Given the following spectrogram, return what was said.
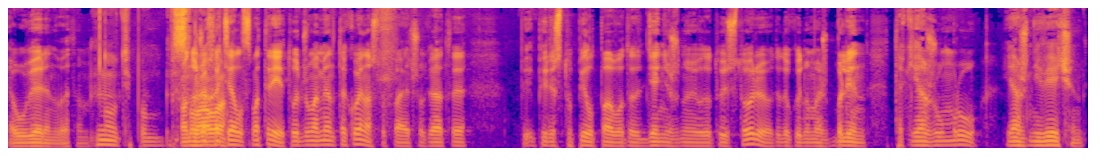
Я уверен в этом. Ну, типа, Он уже хотел, смотри, тот же момент такой наступает, что когда ты переступил по вот эту денежную вот эту историю, ты такой думаешь, блин, так я же умру, я же не вечен.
